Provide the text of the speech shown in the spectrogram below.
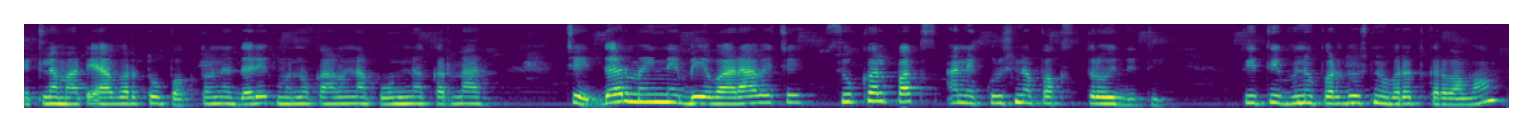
એટલા માટે આ વર્તો ભક્તોને દરેક મનોકામના પૂર્ણ કરનાર છે. દર મહિને બે વાર આવે છે. શુક્લ પક્ષ અને કૃષ્ણ પક્ષ ત્રોયદિતિ તિથિનું પરદોષનું વ્રત કરવામાં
